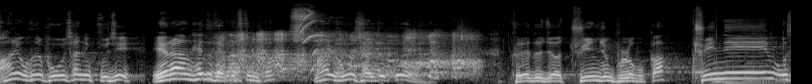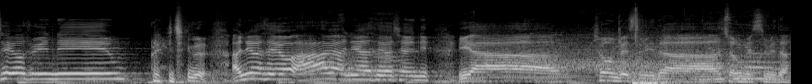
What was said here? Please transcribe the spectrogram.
아니, 오늘 보호자님 굳이 얘랑 해도 될 것 같습니까? 말 너무 잘 듣고. 그래도 저 주인 좀 불러볼까? 주인님, 오세요, 주인님. 우리 친구, 안녕하세요. 아, 안녕하세요, 채연님. 이야, 처음 뵙습니다. 처음 뵙습니다.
